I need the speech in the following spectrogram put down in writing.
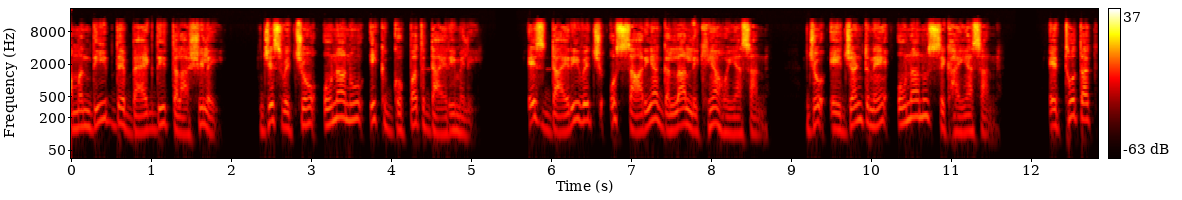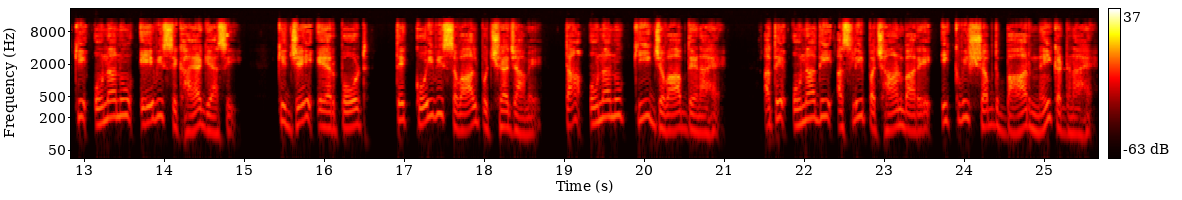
ਅਮਨਦੀਪ ਦੇ ਬੈਗ ਦੀ ਤਲਾਸ਼ੀ ਲਈ, ਜਿਸ ਵਿੱਚੋਂ ਉਹਨਾਂ ਨੂੰ ਇੱਕ ਗੁਪਤ ਡਾਇਰੀ ਮਿਲੀ। ਇਸ ਡਾਇਰੀ ਵਿੱਚ ਉਹ ਸਾਰੀਆਂ ਗੱਲਾਂ ਲਿਖੀਆਂ ਹੋਈਆਂ ਸਨ, ਜੋ ਏਜੰਟ ਨੇ ਉਹਨਾਂ ਨੂੰ ਸਿਖਾਈਆਂ ਸਨ। ਇੱਥੋਂ ਤੱਕ ਕਿ ਉਹਨਾਂ ਨੂੰ ਇਹ ਵੀ ਸਿਖਾਇਆ ਗਿਆ ਸੀ ਕਿ ਜੇ 에ਅਰਪੋਰਟ ਤੇ ਕੋਈ ਵੀ ਸਵਾਲ ਪੁੱਛਿਆ ਜਾਵੇ ਤਾਂ ਉਹਨਾਂ ਨੂੰ ਕੀ ਜਵਾਬ ਦੇਣਾ ਹੈ। ਅਤੇ ਉਹਨਾਂ ਦੀ ਅਸਲੀ ਪਛਾਣ ਬਾਰੇ ਇੱਕ ਵੀ ਸ਼ਬਦ ਬਾਹਰ ਨਹੀਂ ਕੱਢਣਾ ਹੈ।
